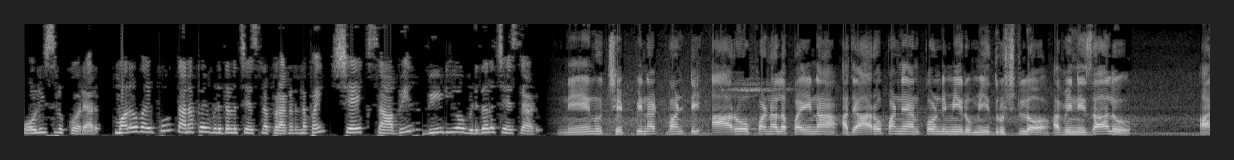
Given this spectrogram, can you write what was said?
పోలీసులు కోరారు. మరోవైపు తనపై విడుదల చేసిన ప్రకటనపై షేక్ సాబీర్ వీడియో విడుదల చేశాడు. నేను చెప్పినటువంటి ఆరోపణలపైన అది ఆరోపణే అనుకోండి మీరు మీ దృష్టిలో అవి నిజాలు. ఆ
